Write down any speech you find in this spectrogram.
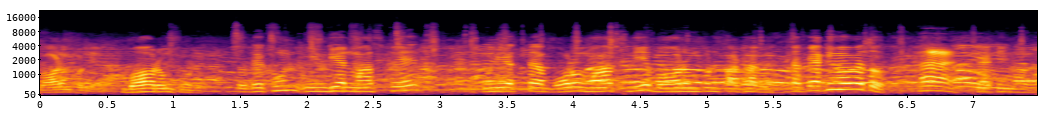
বহরমপুর বহরমপুর তো দেখুন ইন্ডিয়ান মাছ পেয়ে উনি একটা বড় মাছ নিয়ে বহরমপুর পাঠাবে এটা প্যাকিং হবে তো হ্যাঁ প্যাকিং হবে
